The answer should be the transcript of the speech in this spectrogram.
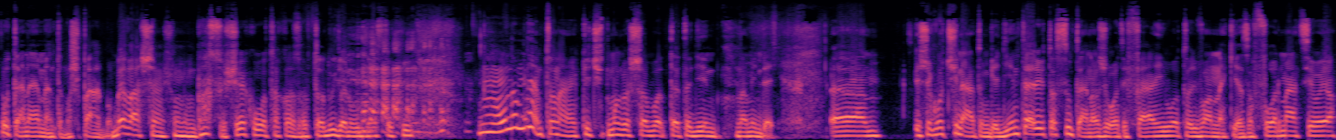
Utána elmentem a spárba bevásárolni, és mondom, basszus, ők voltak azok, tudod, ugyanúgy néztek ki. Mondom, nem, talán egy kicsit magasabb, tehát egy, én- na mindegy. Um, és akkor csináltunk egy interjút, azt utána Zsolti felhívott, hogy van neki ez a formációja.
